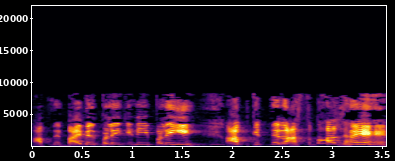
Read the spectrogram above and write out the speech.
آپ نے بائبل پڑھی کہ نہیں پڑھی، آپ کتنے راست باز ہیں،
